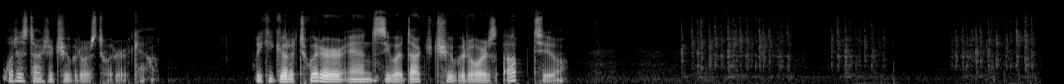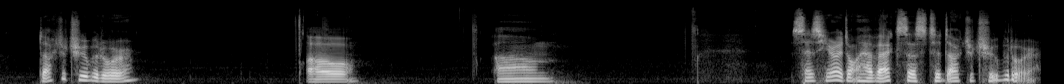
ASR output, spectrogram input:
what is Dr. Troubadour's Twitter account? We could go to Twitter and see what Dr. Troubadour is up to. Dr. Troubadour. Oh. Um. Says here I don't have access to Dr. Troubadour.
